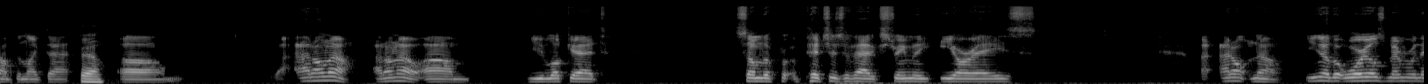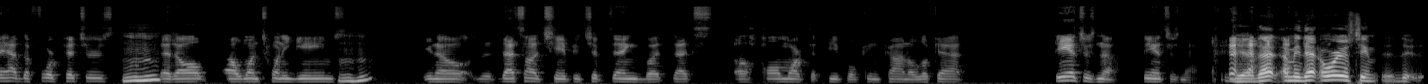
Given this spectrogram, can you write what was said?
something like that. Yeah. Um, I don't know. I don't know. Um, you look at some of the pitchers who've had extremely ERAs. I, I, don't know. You know the Orioles. Remember when they had the four pitchers mm-hmm. that all uh, won twenty games? Mm-hmm. You know that's not a championship thing, but that's a hallmark that people can kind of look at. The answer is no. The answer is no. yeah, that I mean that Orioles team. The,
